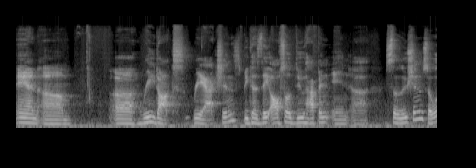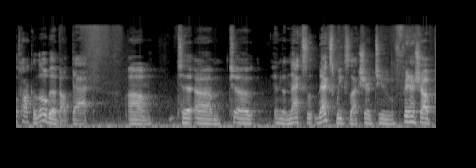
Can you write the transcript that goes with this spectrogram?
and um, uh, redox reactions because they also do happen in uh, solution. So we'll talk a little bit about that. To um, to in the next next week's lecture to finish up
